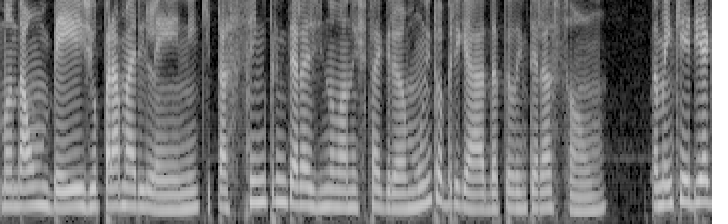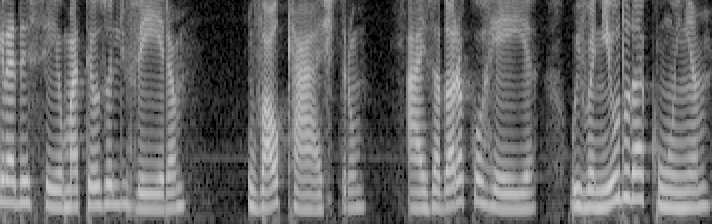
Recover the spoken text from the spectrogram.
mandar um beijo para Marilene, que está sempre interagindo lá no Instagram. Muito obrigada pela interação. Também queria agradecer o Matheus Oliveira, o Val Castro, a Isadora Correia, o Ivanildo da Cunha,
